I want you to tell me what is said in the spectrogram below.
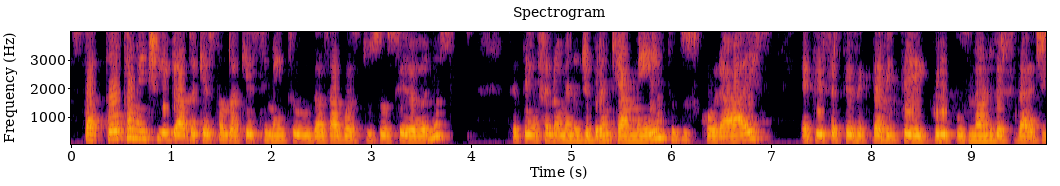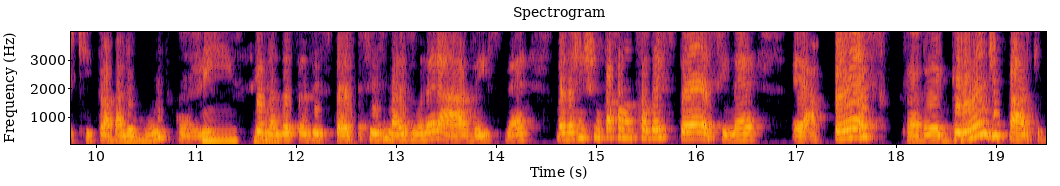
Está totalmente ligado à questão do aquecimento das águas dos oceanos. Você tem o fenômeno de branqueamento dos corais, eu tenho certeza que devem ter grupos na universidade que trabalham muito com sim, isso, sim. tornando essas espécies mais vulneráveis, né? Mas a gente não está falando só da espécie, né? É, a pesca, né? grande parte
